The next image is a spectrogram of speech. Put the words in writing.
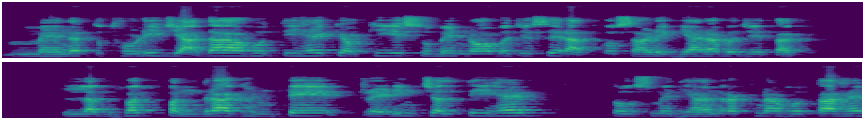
मेहनत तो थोड़ी ज़्यादा होती है क्योंकि ये सुबह नौ बजे से रात को साढ़े ग्यारह बजे तक लगभग पंद्रह घंटे ट्रेडिंग चलती है तो उसमें ध्यान रखना होता है।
